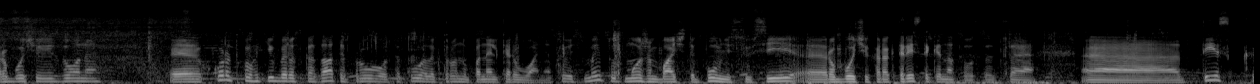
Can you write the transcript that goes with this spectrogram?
робочої зони. Е, Коротко хотів би розказати про таку електронну панель керування. Тобто ми тут можемо бачити повністю всі е, робочі характеристики насосу. Це тиск,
